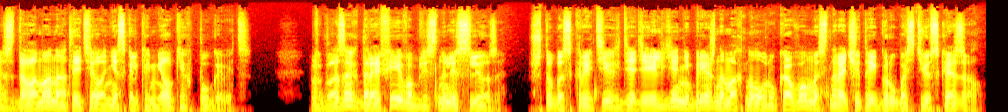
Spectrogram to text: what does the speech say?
С Доломана отлетело несколько мелких пуговиц. В глазах Дорофеева блеснули слезы. Чтобы скрыть их, дядя Илья небрежно махнул рукавом и с нарочитой грубостью сказал.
